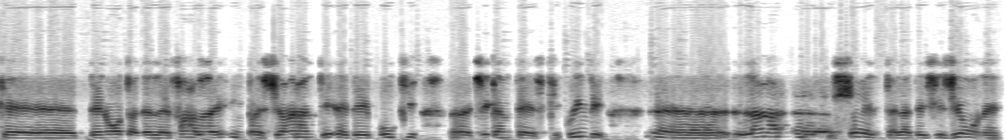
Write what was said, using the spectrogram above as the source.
che, denota delle falle impressionanti e dei buchi eh, giganteschi. Quindi eh, la eh, scelta e la decisione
